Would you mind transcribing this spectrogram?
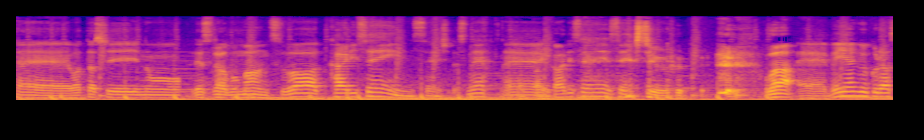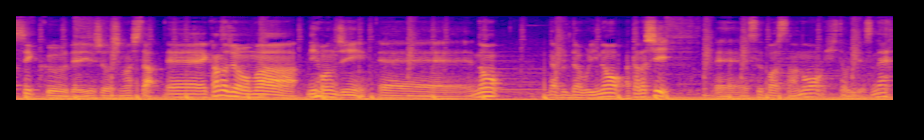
えー私のレスラー・オブ・マンツはカイリ・セイン選手ですね、えーはい。カイリ・セイン選手は、えーベンヤングクラシックで優勝しました、えー彼女もまあ日本人、えーの WWE の新しい、えースーパースターの一人ですね、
